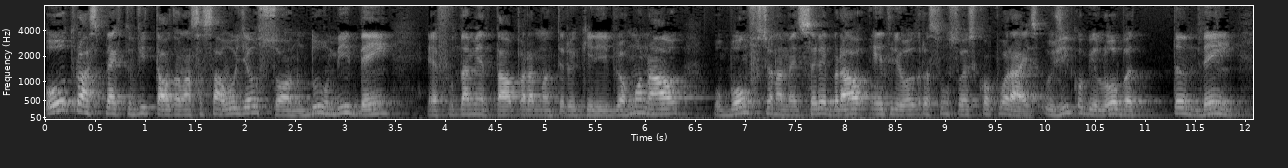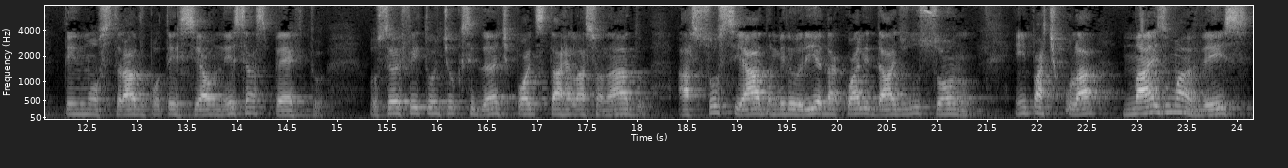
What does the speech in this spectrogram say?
Outro aspecto vital da nossa saúde é o sono. Dormir bem é fundamental para manter o equilíbrio hormonal, o bom funcionamento cerebral, entre outras funções corporais. O ginkgo biloba também tem mostrado potencial nesse aspecto. O seu efeito antioxidante pode estar relacionado, associado à melhoria da qualidade do sono, em particular, mais uma vez,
